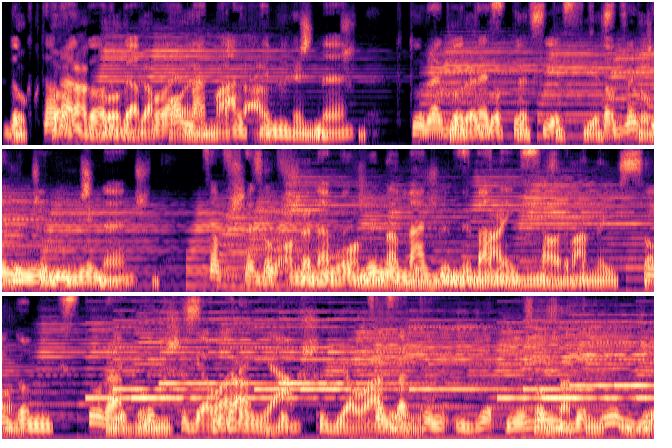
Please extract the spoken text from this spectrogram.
doktora Gorga poemat alchemiczny, którego testów jest to wyczynniczny. Co wszedł on na wyżyny magii zwanej sorb. Jego mikstura wykrzywiała ryja. Co za tym idzie, nie wyjdzie nigdzie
